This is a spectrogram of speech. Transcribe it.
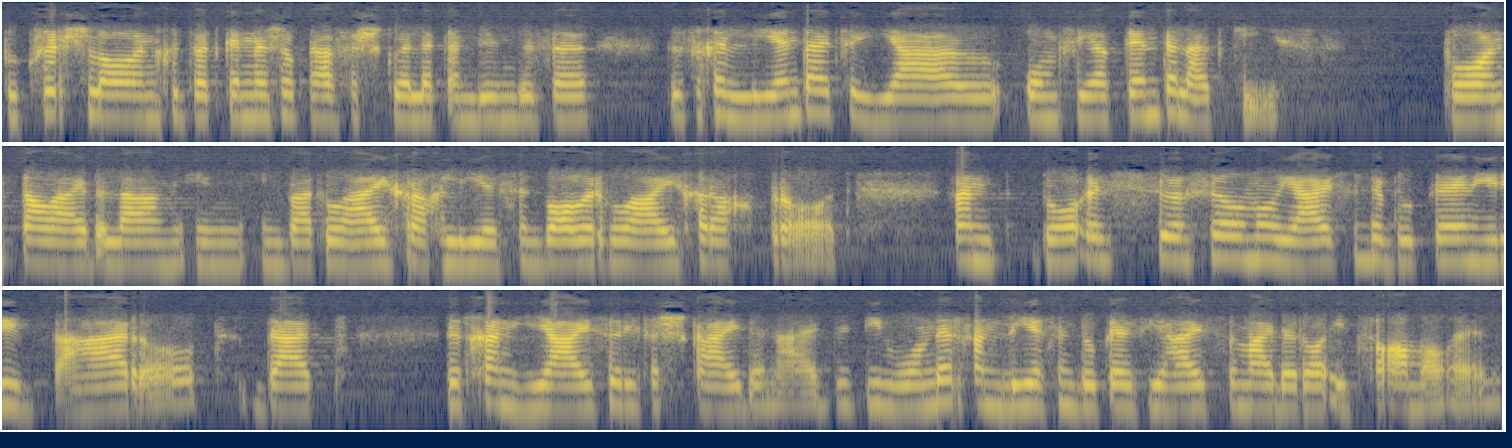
boekverslae en goed wat kinders op nou vir skole kan doen, dis 'n dis 'n geleentheid vir jou om vir jou kind te laat kies. Waar stel hy belang in in wat hy graag lees en waaroor wil hy graag praat? Want daar is soveel miljoene boeke in hierdie wêreld dat dit gaan juis oor die verskeidenheid. Die, die wonder van lees en boeke is juis vir my dat daar iets vir almal is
